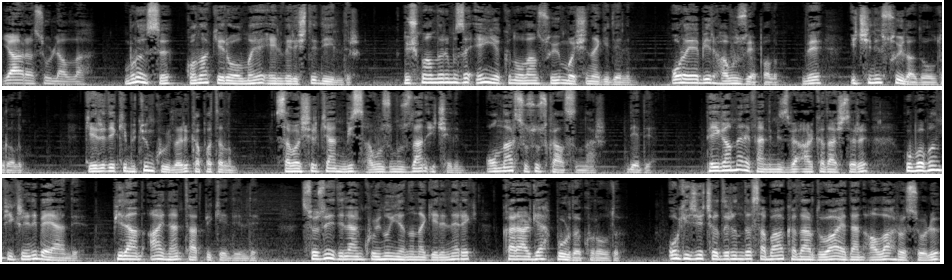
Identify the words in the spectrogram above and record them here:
Ya Resulallah, burası konak yeri olmaya elverişli değildir. Düşmanlarımıza en yakın olan suyun başına gidelim. Oraya bir havuz yapalım ve içini suyla dolduralım. Gerideki bütün kuyuları kapatalım. Savaşırken biz havuzumuzdan içelim. Onlar susuz kalsınlar, dedi. Peygamber Efendimiz ve arkadaşları Hubab'ın fikrini beğendi. Plan aynen tatbik edildi. Sözü edilen kuyunun yanına gelinerek karargah burada kuruldu. O gece çadırında sabaha kadar dua eden Allah Resulü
